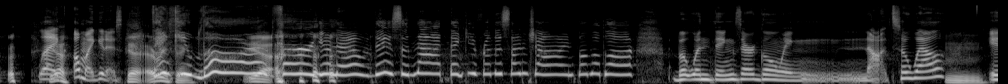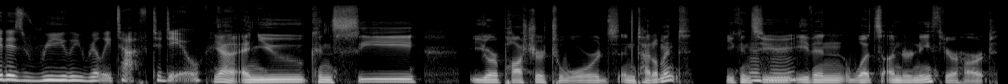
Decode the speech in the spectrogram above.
Like, Yeah. oh my goodness. Yeah, Thank you. Lord, Yeah. for, you know, this and that. Thank you for the sunshine, blah, blah, blah. But when things are going not so well, Mm. it is really, really tough to do. Yeah, and you can see your posture towards entitlement. You can see even what's underneath your heart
